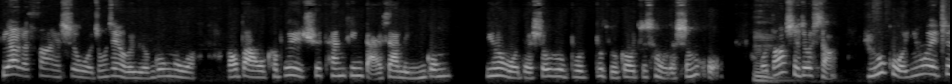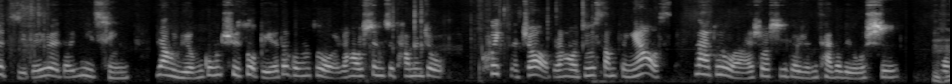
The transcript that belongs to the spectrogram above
第二个 sign 是我中间有个员工问我，老板，我可不可以去餐厅打一下零工？因为我的收入不不足够支撑我的生活。我当时就想，如果因为这几个月的疫情，让员工去做别的工作，然后甚至他们就。Quit the job，然后 do something else，那对我来说是一个人才的流失。我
